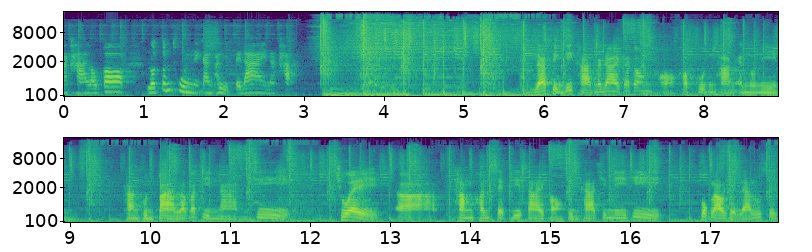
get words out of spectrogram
นะคะ แล้วก็ลดต้นทุนในการผลิตไปได้นะคะ และสิ่งที่ขาดไม่ได้ก็ต้องขอขอบคุณทางแอนโนนีมทางคุณปานแล้วก็ทีมงานที่ช่วยทำคอนเซปต์ดีไซน์ของสินค้าชิ้นนี้ที่พวกเราเห็นแล้วรู้สึก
